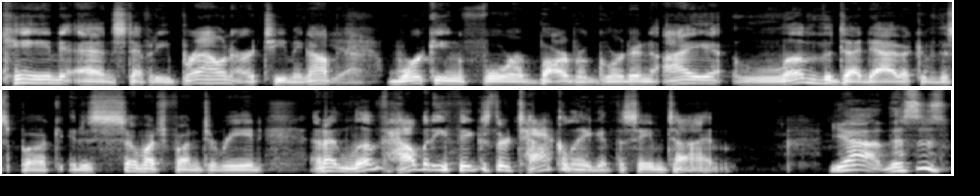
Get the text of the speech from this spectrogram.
Cain and Stephanie Brown are teaming up, Yeah. working for Barbara Gordon. I love the dynamic of this book. It is so much fun to read, and I love how many things they're tackling at the same time. Yeah, this is.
